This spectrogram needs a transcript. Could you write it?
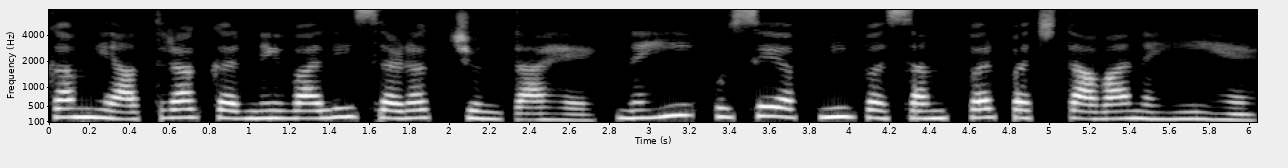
कम यात्रा करने वाली सड़क चुनता है नहीं उसे अपनी पसंद पर पछतावा नहीं है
